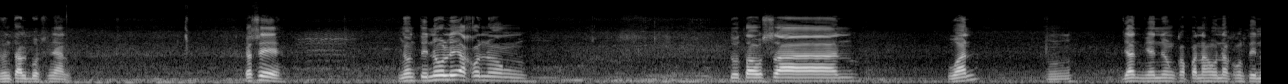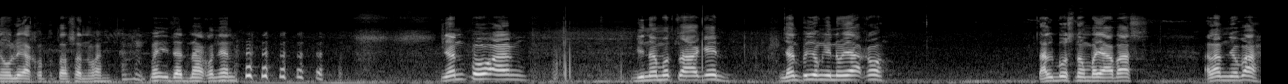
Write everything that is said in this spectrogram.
Yung talbos niyan. Kasi, nung tinuli ako nung 2001, mm, yan, yan yung kapanahon na kong tinuli ako 2001. May edad na ako niyan. yan po ang ginamot sa akin. Yan po yung inuya ko. Talbos ng bayabas. Alam nyo ba?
